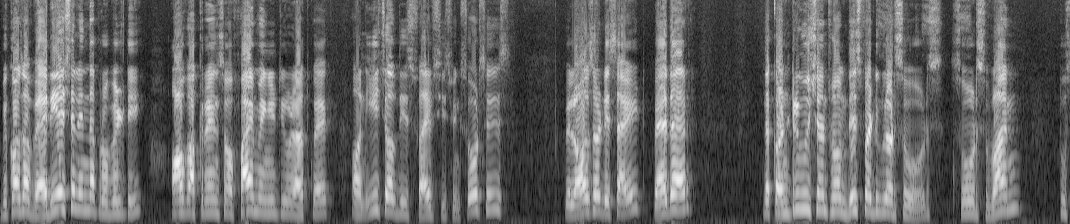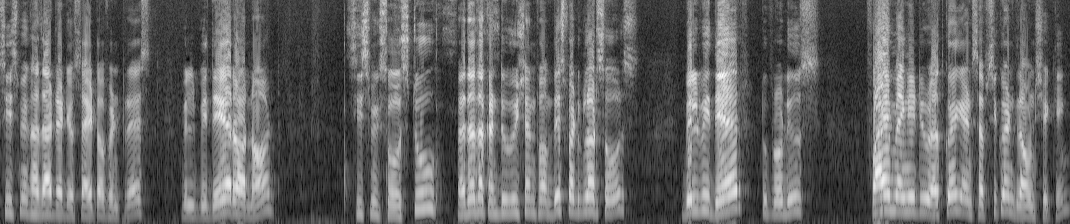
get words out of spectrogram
because of variation in the probability of occurrence of 5 magnitude earthquake on each of these 5 seismic sources, will also decide whether the contribution from this particular source, source 1 to seismic hazard at your site of interest will be there or not, seismic source 2, whether the contribution from this particular source will be there to produce 5 magnitude earthquake and subsequent ground shaking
